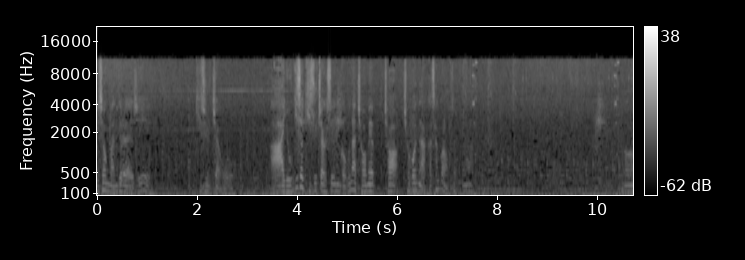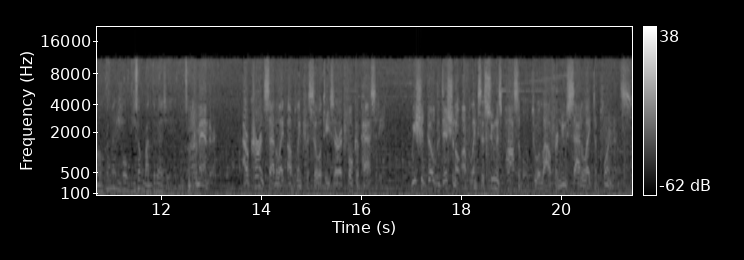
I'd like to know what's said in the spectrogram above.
위성 만들어야지 기술자 5. 아 여기서 기술자가 쓰이는 거구나. 점에 저 저거는 아까 상관없었구나. 어 그러면 뭐 위성 만들어야지. 위성. Commander, our current satellite uplink facilities are at full capacity. We should build additional uplinks as soon as possible to allow for new satellite deployments.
